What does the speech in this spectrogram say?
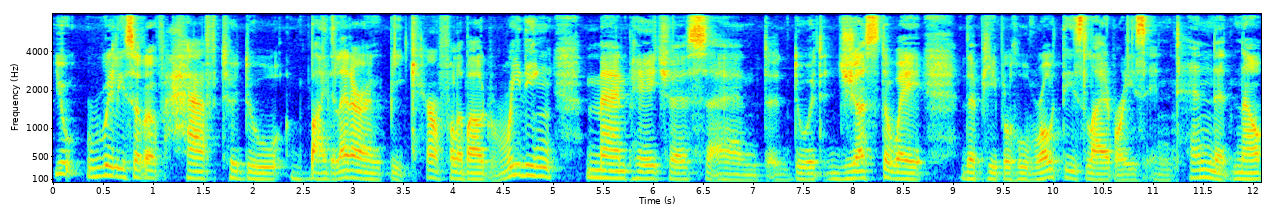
you really sort of have to do by the letter and be careful about reading man pages and do it just the way the people who wrote these libraries intended. Now,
